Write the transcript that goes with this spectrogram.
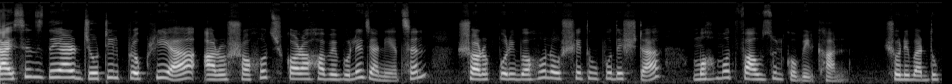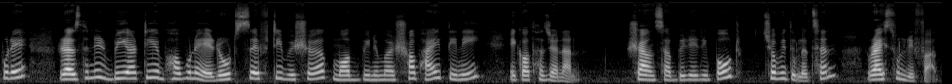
লাইসেন্স দেওয়ার জটিল প্রক্রিয়া আরও সহজ করা হবে বলে জানিয়েছেন সড়ক পরিবহন ও সেতু উপদেষ্টা মোহাম্মদ ফাউজুল কবির খান। শনিবার দুপুরে রাজধানীর বিআরটিএ ভবনে রোড সেফটি বিষয়ক মত বিনিময় সভায় তিনি একথা জানান। শায়ন সাব্বিরের রিপোর্ট, ছবি তুলেছেন রাইসুল রিফাত।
